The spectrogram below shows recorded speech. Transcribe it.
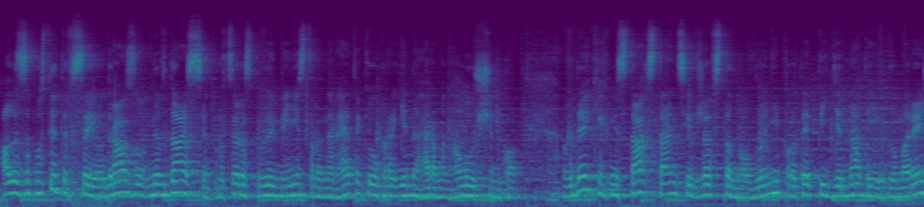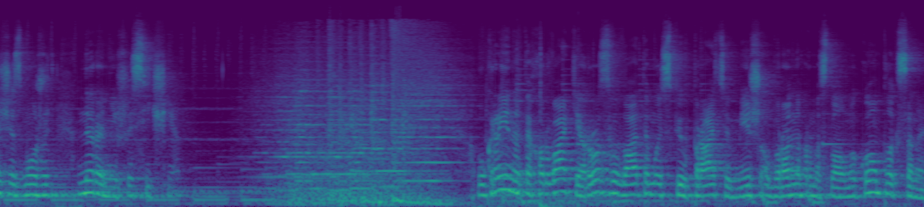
але запустити все і одразу не вдасться. Про це розповів міністр енергетики України Герман Галущенко. В деяких містах станції вже встановлені, проте під'єднати їх до мережі зможуть не раніше січня. Україна та Хорватія розвиватимуть співпрацю між оборонно-промисловими комплексами.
